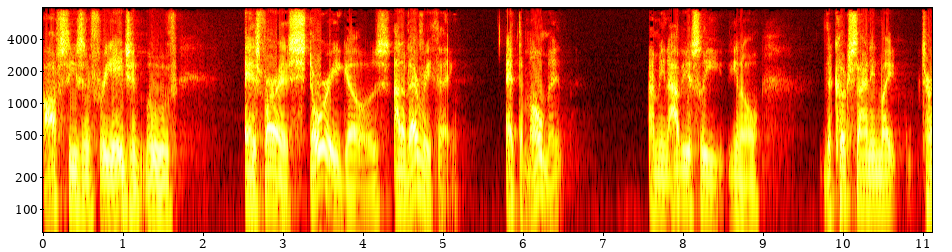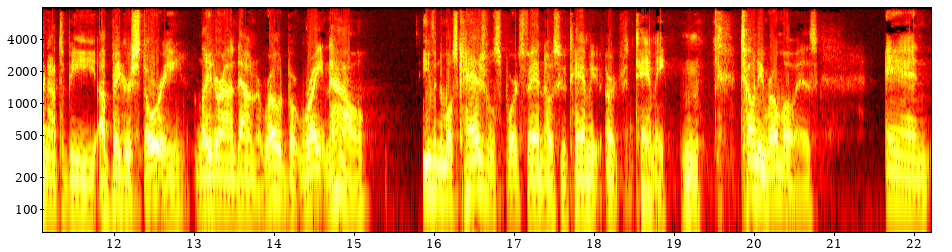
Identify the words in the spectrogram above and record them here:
offseason free agent move as far as story goes out of everything at the moment. I mean, obviously, you know, the Cook signing might turn out to be a bigger story later on down the road, but right now, even the most casual sports fan knows who Tammy or Tammy mm, Tony Romo is, and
